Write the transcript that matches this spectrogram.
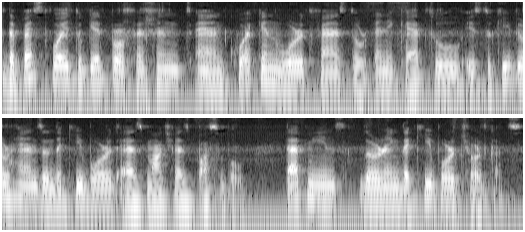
The best way to get proficient and quick in WordFast or any CAT tool is to keep your hands on the keyboard as much as possible. That means learning the keyboard shortcuts.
